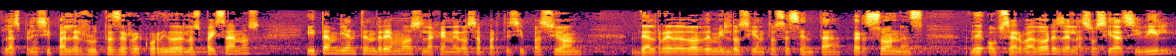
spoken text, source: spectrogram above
las principales rutas de recorrido de los paisanos. Y también tendremos la generosa participación de alrededor de 1.260 personas de observadores de la sociedad civil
